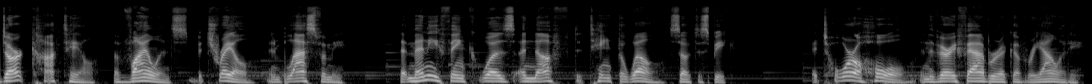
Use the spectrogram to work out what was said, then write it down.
dark cocktail of violence, betrayal, and blasphemy that many think was enough to taint the well, so to speak. It tore a hole in the very fabric of reality.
